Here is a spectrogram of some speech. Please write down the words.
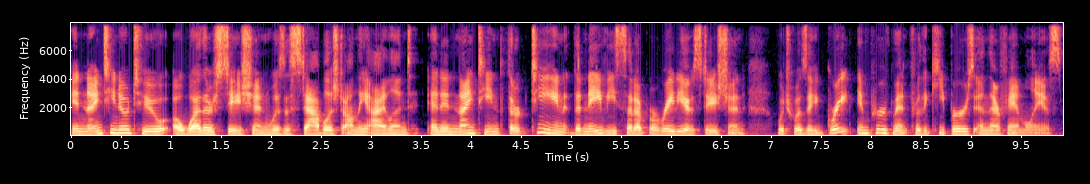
In 1902, a weather station was established on the island, and in 1913, the Navy set up a radio station, which was a great improvement for the keepers and their families.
